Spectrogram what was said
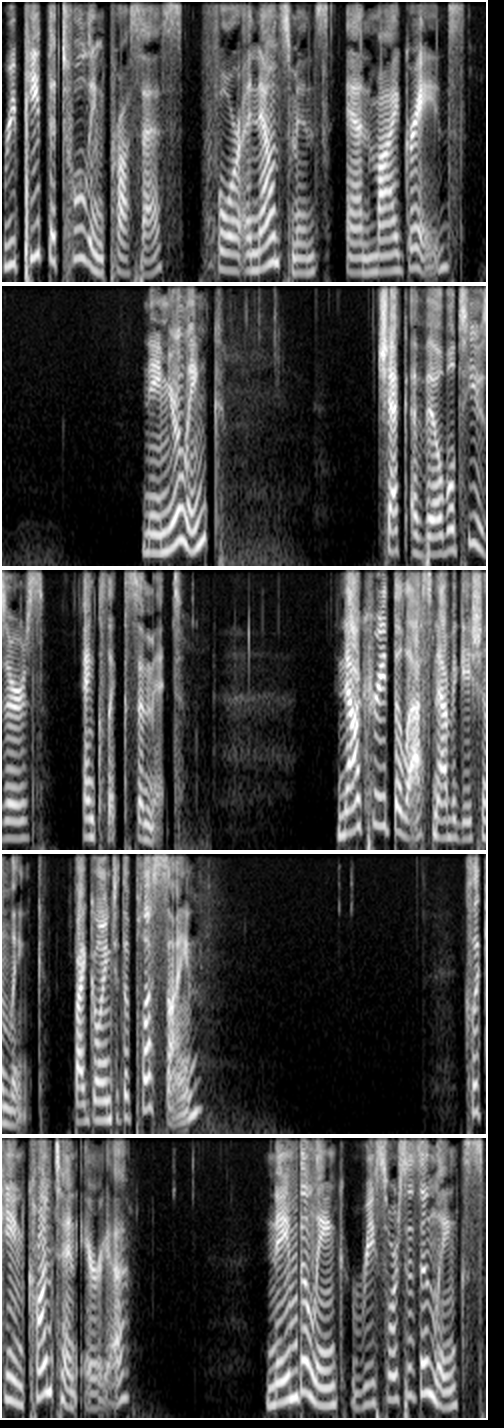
Repeat the tooling process for announcements and My Grades. Name your link, check Available to Users, and click Submit. Now create the last navigation link by going to the plus sign, clicking Content area, name the link Resources and Links,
